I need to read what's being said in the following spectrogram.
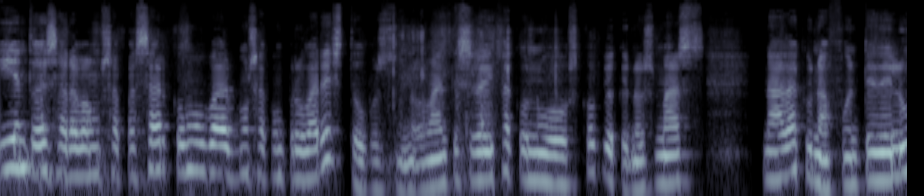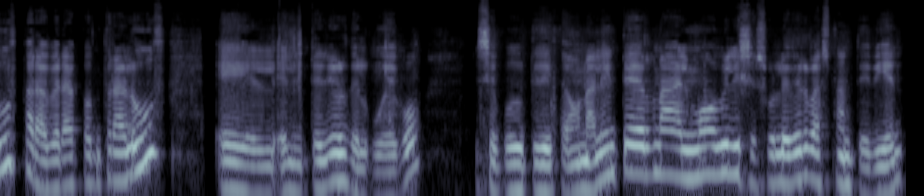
Y entonces ahora vamos a pasar, ¿cómo vamos a comprobar esto? Pues normalmente se realiza con un ovoscopio, que no es más nada que una fuente de luz para ver a contraluz el, interior del huevo. Se puede utilizar una linterna, el móvil y se suele ver bastante bien.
